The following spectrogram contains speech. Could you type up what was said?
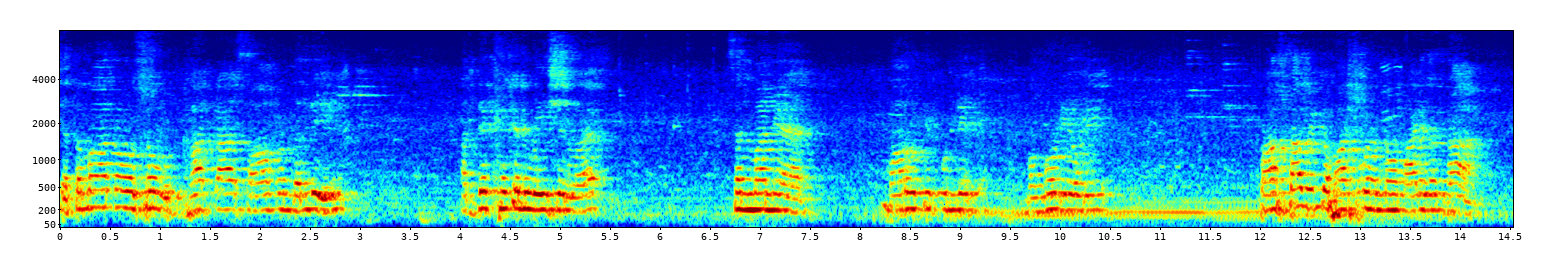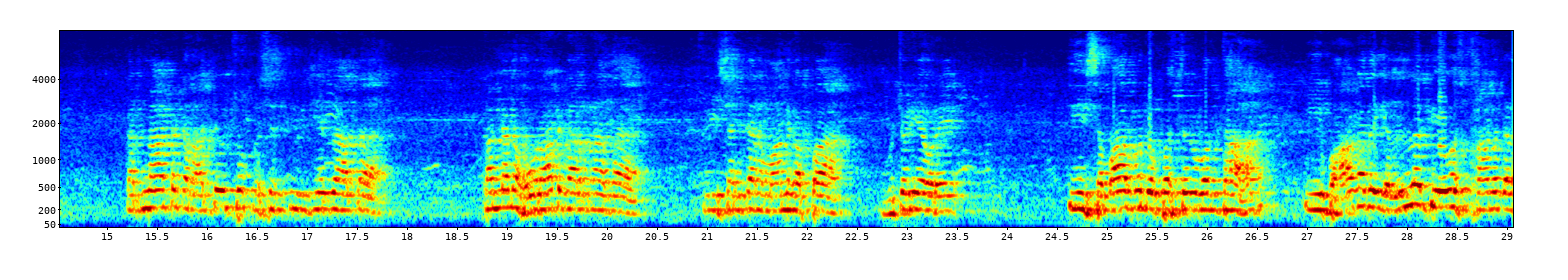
ಶತಮಾನೋತ್ಸವ ಉದ್ಘಾಟನಾ ಸಮಾರಂಭದಲ್ಲಿ ಅಧ್ಯಕ್ಷತೆ ವಹಿಸಿರುವ ಸನ್ಮಾನ್ಯ ಮಾರುತಿ ಪುಂಡಿತ್ ಮಂಗೋಡಿಯವರೇ ಪ್ರಾಸ್ತಾವಿಕ ಭಾಷಣವನ್ನು ಮಾಡಿದಂಥ ಕರ್ನಾಟಕ ರಾಜ್ಯೋತ್ಸವ ಪ್ರಶಸ್ತಿ ವಿಜೇತರಾದ ಕನ್ನಡ ಹೋರಾಟಗಾರರಾದ ಶ್ರೀ ಶಂಕರ ಮಾನಗಪ್ಪ ಬುಚಡಿಯವರೇ ಈ ಸಮಾರಂಭದಲ್ಲಿ ಉಪಸ್ಥಿತಿರುವಂಥ ಈ ಭಾಗದ ಎಲ್ಲ ದೇವಸ್ಥಾನಗಳ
